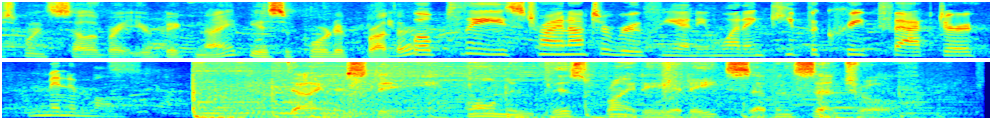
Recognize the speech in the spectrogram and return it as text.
Just want to celebrate your big night, be a supportive brother. Well, please try not to roofie anyone and keep the creep factor minimal. Dynasty, all new this Friday at 8, 7 central.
